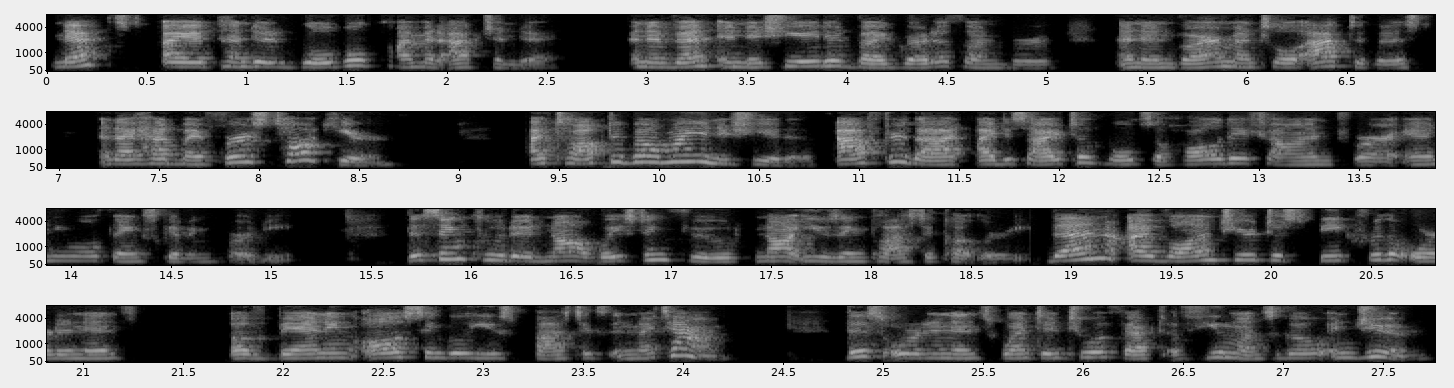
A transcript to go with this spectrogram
Next, I attended Global Climate Action Day, an event initiated by Greta Thunberg, an environmental activist, and I had my first talk here. I talked about my initiative. After that, I decided to host a holiday challenge for our annual Thanksgiving party. This included not wasting food, not using plastic cutlery. Then I volunteered to speak for the ordinance of banning all single use plastics in my town. This ordinance went into effect a few months ago in June.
